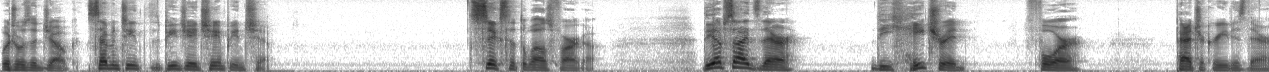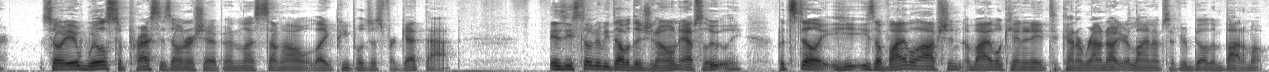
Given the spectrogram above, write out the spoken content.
which was a joke. 17th at the PGA Championship. Sixth at the Wells Fargo. The upside's there. The hatred for Patrick Reed is there. So it will suppress his ownership unless somehow like people just forget that. Is he still going to be double digit owned? Absolutely. But still, he, he's a viable option, a viable candidate to kind of round out your lineups if you're building bottom up.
